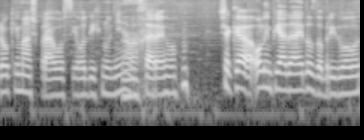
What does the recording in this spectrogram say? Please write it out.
roky máš právo si oddychnúť, nie od starého. Však e, Olympiáda je dosť dobrý dôvod.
